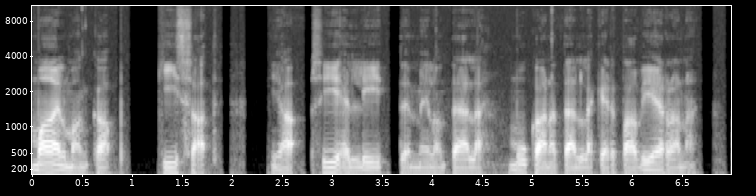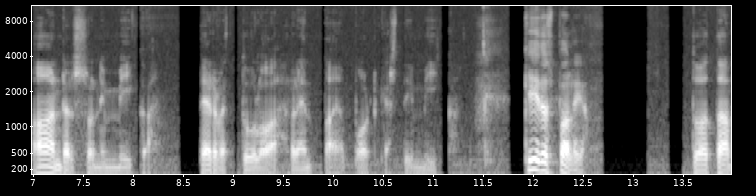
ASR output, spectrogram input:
maailmankap-kisat. Ja siihen liittyen meillä on täällä mukana tällä kertaa vieraana Anderssonin Mika. Tervetuloa Renttaaja podcastiin Mika. Kiitos paljon. Tuota,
